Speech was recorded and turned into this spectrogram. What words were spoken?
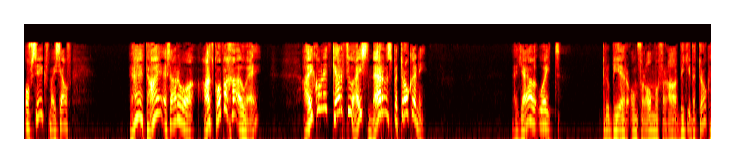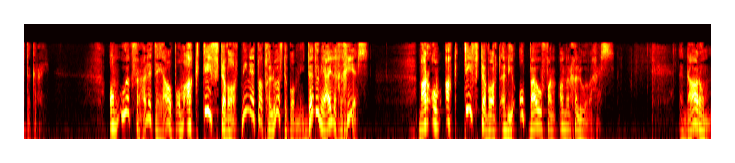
Of sê ek vir myself, ja, daai is daar 'n hardkoppige ou hè. Hy kom net kerk toe, hy's nêrens betrokke nie. Het jy al ooit probeer om vir hom of vir haar bietjie betrokke te kry? Om ook vir hulle te help om aktief te word, nie net tot geloof te kom nie. Dit doen die Heilige Gees. Maar om aktief te word in die opbou van ander gelowiges. En daarom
